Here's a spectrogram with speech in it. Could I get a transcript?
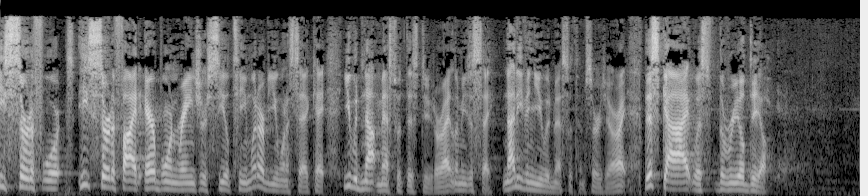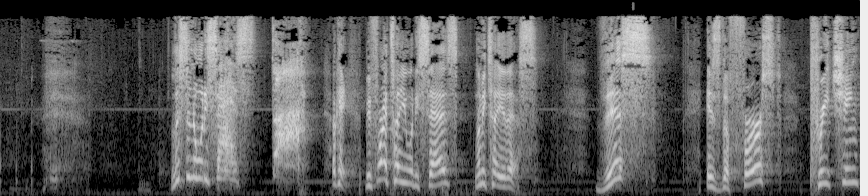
He's certified, he's certified airborne ranger, SEAL team, whatever you want to say. Okay, you would not mess with this dude. All right, let me just say, not even you would mess with him, Sergio. All right, this guy was the real deal. Listen to what he says. Ah! Okay, before I tell you what he says, let me tell you this. This is the first preaching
